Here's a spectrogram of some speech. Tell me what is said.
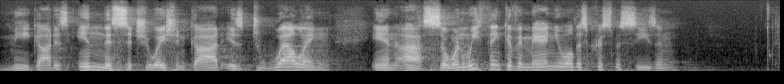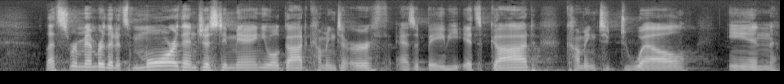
me. God is in this situation. God is dwelling in us. So when we think of Emmanuel this Christmas season, Let's remember that it's more than just Emmanuel, God coming to earth as a baby. It's God coming to dwell in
